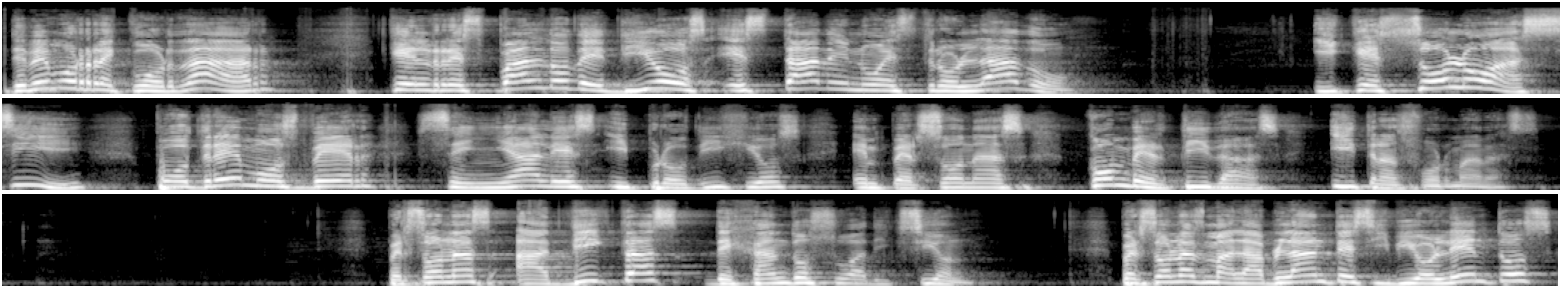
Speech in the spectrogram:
Debemos recordar que el respaldo de Dios está de nuestro lado y que sólo así podremos ver señales y prodigios en personas convertidas y transformadas. Personas adictas dejando su adicción. Personas malhablantes y violentos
